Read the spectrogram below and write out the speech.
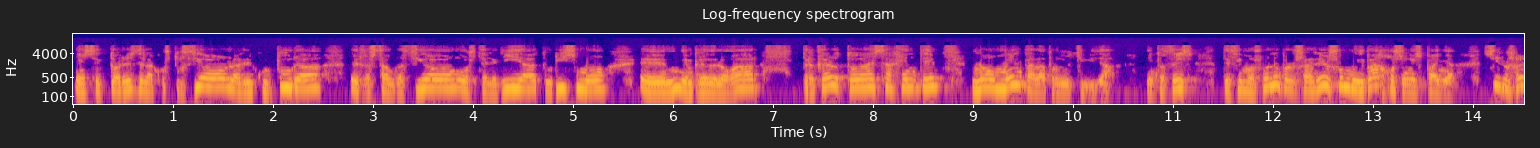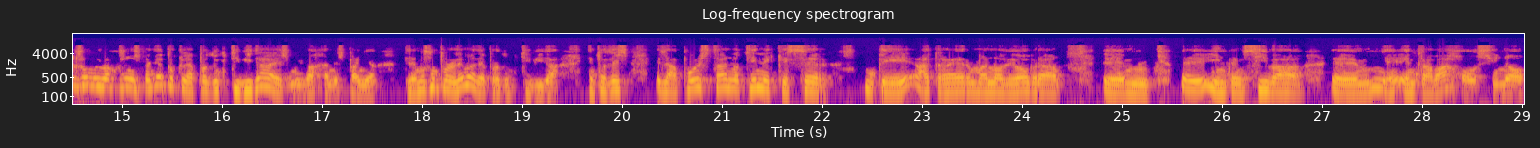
en sectores de la construcción, la agricultura, restauración, hostelería, turismo, empleo del hogar, pero claro, toda esa gente no aumenta la productividad. Entonces decimos, bueno, pero los salarios son muy bajos en España. Sí, los salarios son muy bajos en España porque la productividad es muy baja en España. Tenemos un problema de productividad. Entonces, la apuesta no tiene que ser de atraer mano de obra em, eh, intensiva em, en trabajo, sino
